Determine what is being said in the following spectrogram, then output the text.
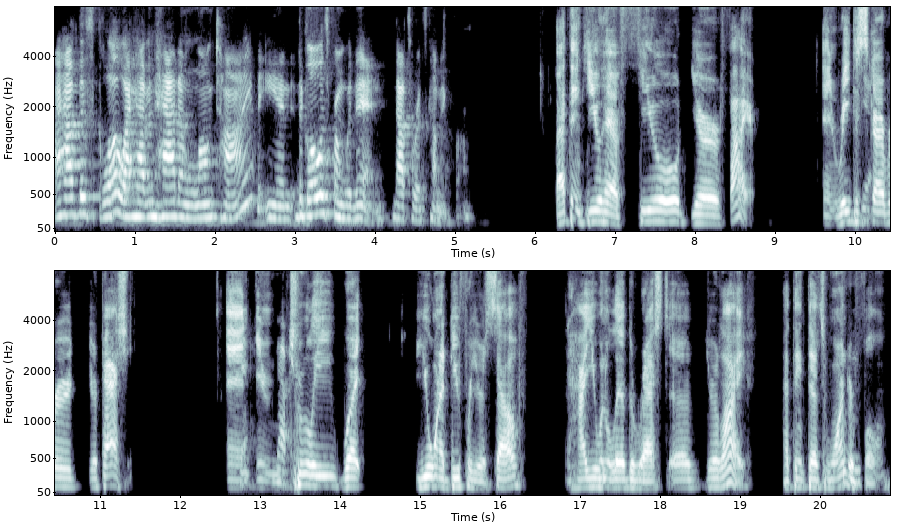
I have this glow I haven't had in a long time. And the glow is from within. That's where it's coming from. I think you have fueled your fire and rediscovered yeah. your passion and, and truly what you want to do for yourself and how you want to live the rest of your life. I think that's mm-hmm. wonderful.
